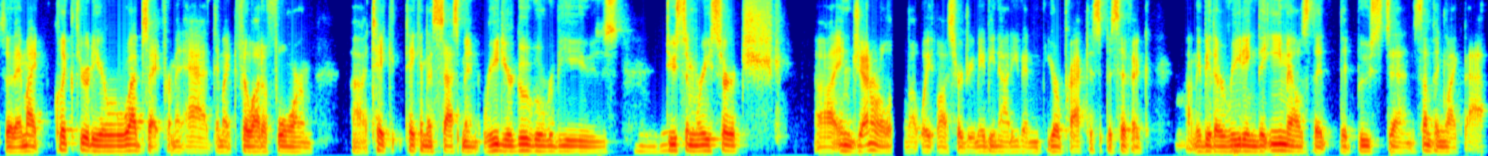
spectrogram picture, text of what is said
So they might click through to your website from an ad. They might fill out a form, uh, take take an assessment, read your Google reviews, mm-hmm. do some research, uh, in general about weight loss surgery, maybe not even your practice specific. Uh, maybe they're reading the emails that that boost in, something like that.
